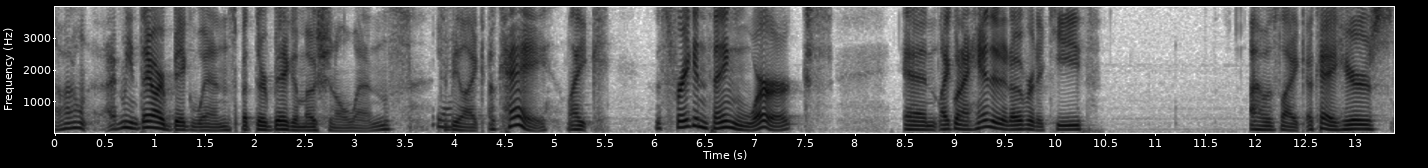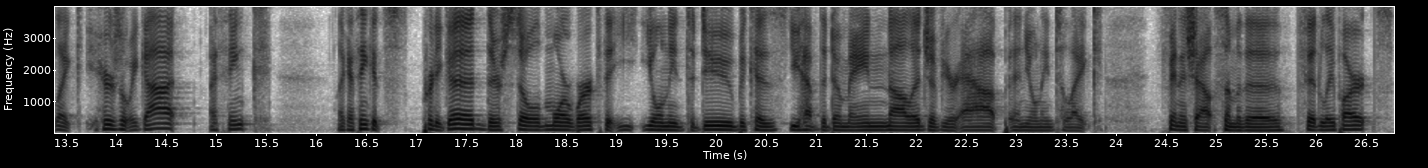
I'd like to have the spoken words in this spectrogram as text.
Oh, I don't I mean they are big wins, but they're big emotional wins Yeah. to be like, okay, like this friggin' thing works. And like when I handed it over to Keith, I was like, okay, here's like here's what we got. I think like I think it's pretty good. There's still more work that y- you'll need to do because you have the domain knowledge of your app and you'll need to like finish out some of the fiddly parts.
